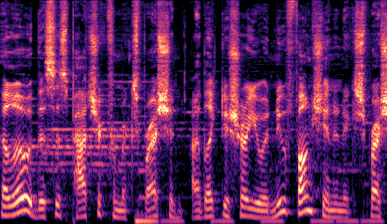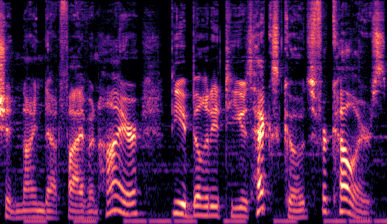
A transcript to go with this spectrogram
Hello, this is Patrick from XPression. I'd like to show you a new function in XPression 9.5 and higher, the ability to use hex codes for colors.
